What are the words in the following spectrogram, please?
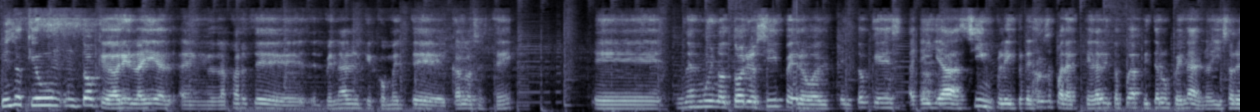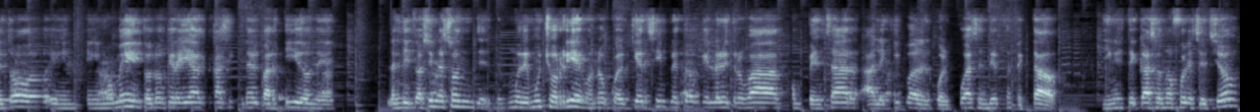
Pienso que hubo un, toque, Gabriel, ahí en la parte del penal que comete Carlos Stein. Eh, no es muy notorio, sí, pero el, toque es ahí ya simple y preciso para que el árbitro pueda aplicar un penal. Y sobre todo en, el momento, ¿no? Que era ya casi final del partido, donde las situaciones son de, mucho riesgo, ¿no? Cualquier simple toque el árbitro va a compensar al equipo al cual pueda sentirse afectado. Y en este caso no fue la excepción.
